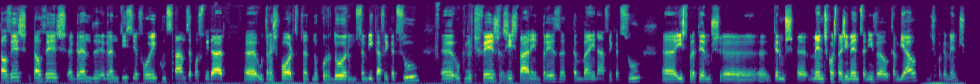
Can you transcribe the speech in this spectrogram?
talvez, talvez a, grande, a grande notícia foi começarmos a consolidar uh, o transporte portanto, no corredor Moçambique-África do Sul, uh, o que nos fez registar a empresa também na África do Sul, isto para termos, termos menos constrangimentos a nível cambial dos pagamentos,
